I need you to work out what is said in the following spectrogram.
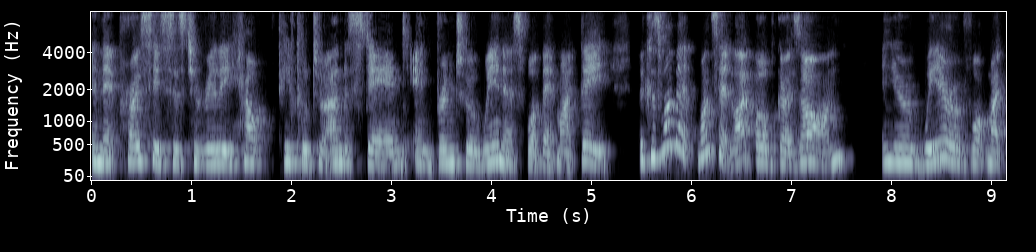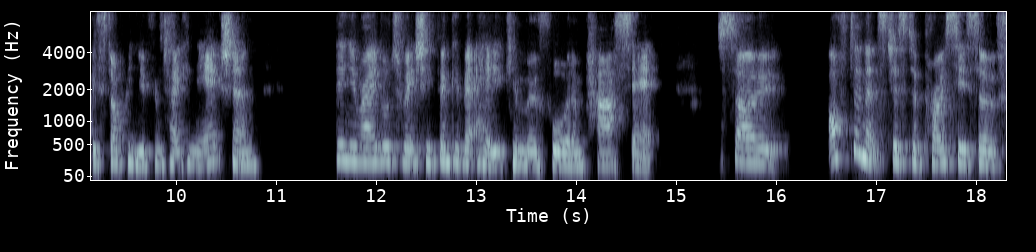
in that process is to really help people to understand and bring to awareness what that might be. Because when that, once that light bulb goes on and you're aware of what might be stopping you from taking the action, then you're able to actually think about how you can move forward and pass that. So often it's just a process of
